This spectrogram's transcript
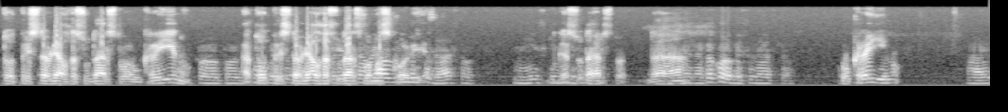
Тот представлял государство Украину, А тот представлял государство Московии. Государство. Да, Это какое государство? Украину. А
